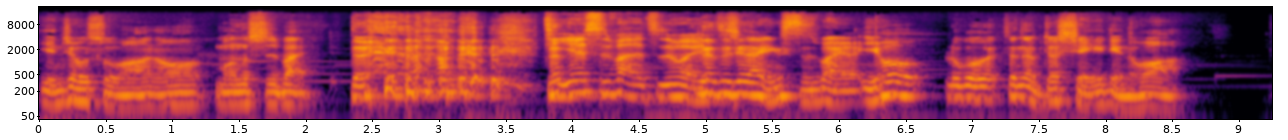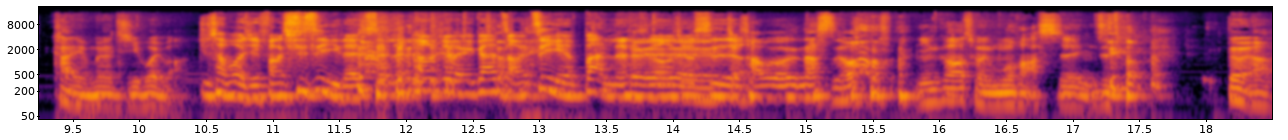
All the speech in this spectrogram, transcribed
研究所啊，然后忙的失败，对，体验失败的滋味？但是现在已经失败了。以后如果真的比较闲一点的话，看有没有机会吧。就差不多已经放弃自己人生了，然后就应该找自己的伴了的时候，就是了就差不多是那时候。你已经快要成为魔法师了，你知道？对啊，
